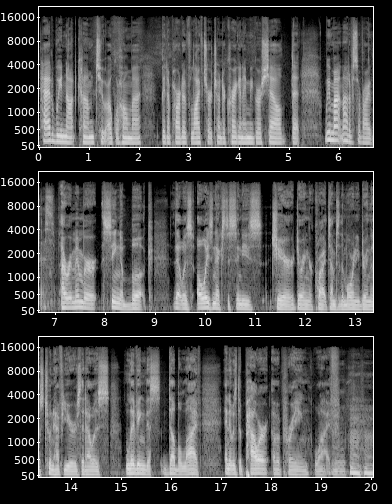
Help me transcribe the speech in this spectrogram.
had we not come to Oklahoma, been a part of Life Church under Craig and Amy Groeschel, that we might not have survived this. I remember seeing a book that was always next to Cindy's chair during her quiet times in the morning during those two and a half years that I was living this double life. And it was the power of a praying wife. Mm-hmm.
